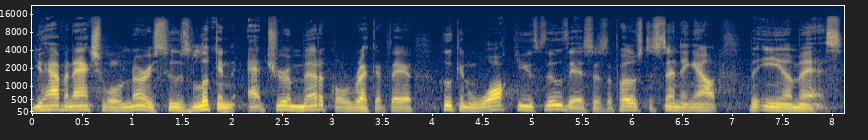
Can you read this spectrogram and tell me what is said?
You have an actual nurse who's looking at your medical record there who can walk you through this as opposed to sending out the EMS.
